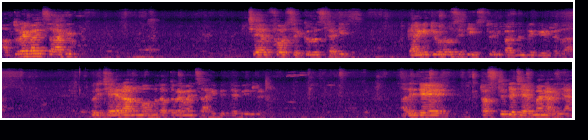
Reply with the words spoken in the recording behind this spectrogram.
Abdurahman Sahib chair for secular studies Calicut university history ഡിപ്പാർട്ട്മെന്റിന്റെ കീഴിലുള്ള ഒരു ചെയറാണ് മുഹമ്മദ് അബ്ദുറഹ്മാൻ സാഹിബിന്റെ പേരിലുള്ളത്. അതിന്റെ ട്രസ്റ്റിന്റെ ചെയർമാനാണ് ഞാൻ.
